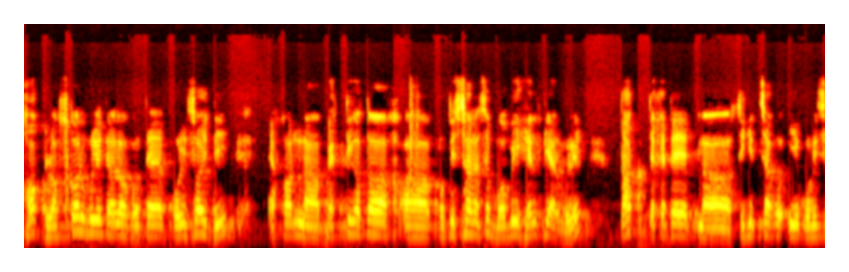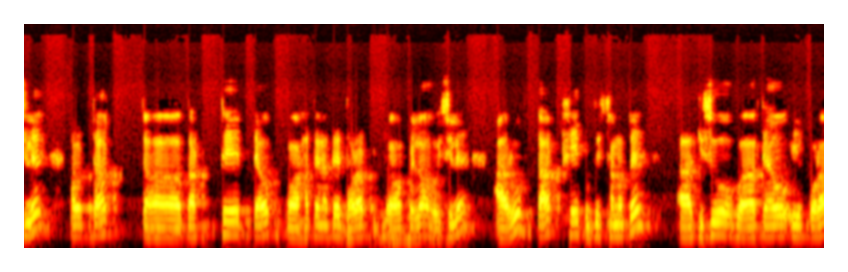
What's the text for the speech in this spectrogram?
হক লস্কৰ বুলি তেওঁলোকে পৰিচয় দি এখন ব্যক্তিগত প্ৰতিষ্ঠান আছে ববি হেল্থ কেয়াৰ বুলি। তাত তেখেতে চিকিৎসা ই কৰিছিলে আৰু তাক তাতে তেওঁক হাতে নাতে আহ, পেলোৱা হৈছিলে আৰু তাত সেই প্ৰতিষ্ঠানতে কিছু তেওঁ ই কৰা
